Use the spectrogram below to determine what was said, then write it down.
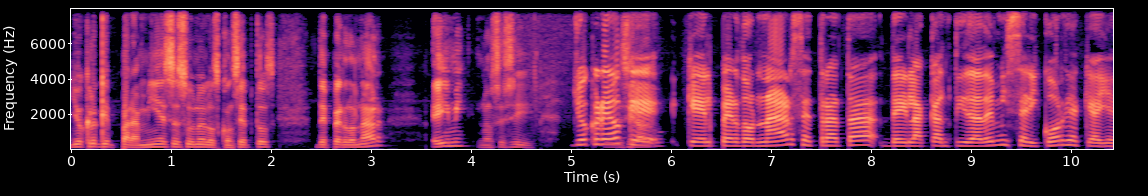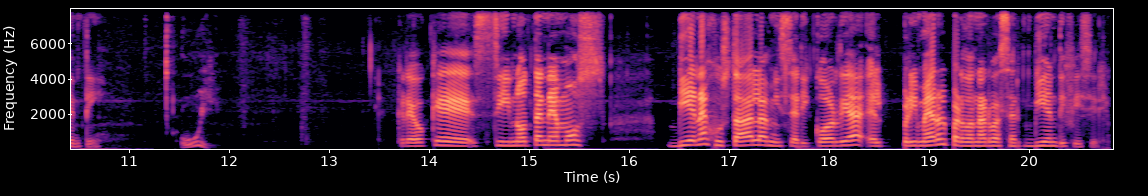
Yo creo que para mí ese es uno de los conceptos de perdonar. Amy, no sé si... Yo creo que, que, el perdonar se trata de la cantidad de misericordia que hay en ti. Uy. Creo que si no tenemos bien ajustada la misericordia, el primero el perdonar va a ser bien difícil.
